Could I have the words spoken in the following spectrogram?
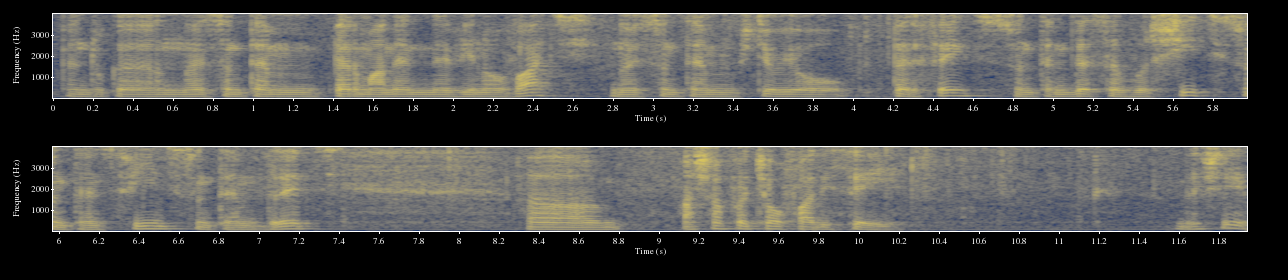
pentru că noi suntem permanent nevinovați, noi suntem, știu eu, perfecți, suntem desăvârșiți, suntem sfinți, suntem drepți. Uh, așa făceau fariseii. Deși uh,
